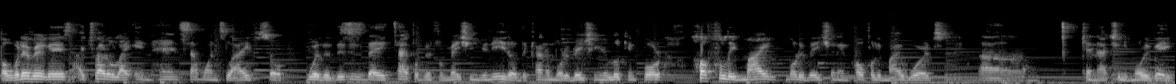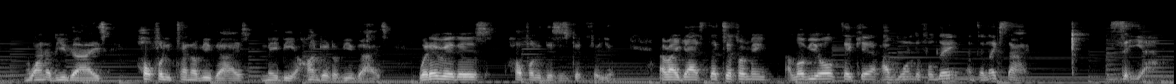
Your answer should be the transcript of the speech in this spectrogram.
But whatever it is, I try to like enhance someone's life. So whether this is the type of information you need or the kind of motivation you're looking for, hopefully my motivation and hopefully my words um, can actually motivate one of you guys hopefully 10 of you guys, maybe 100 of you guys. Whatever it is, hopefully this is good for you. All right, guys, that's it for me. I love you all. Take care. Have a wonderful day. Until next time, see ya.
